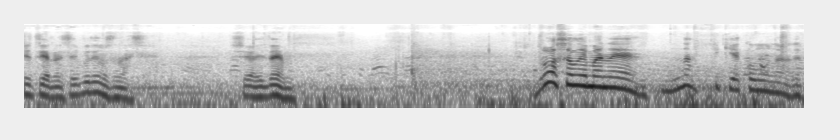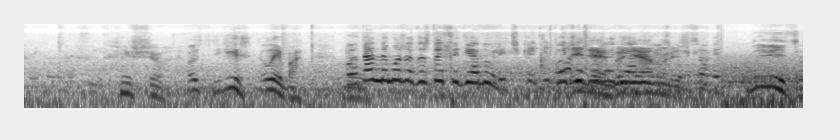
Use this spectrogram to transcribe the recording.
14, будемо знати. Все, йдемо. Бросили мене нафіг якому треба. І все. Ось якийсь либа. Богдан не може дождатися Діанулічки. Хоче Іди, вже до Діанулічку. Діанулічки. Все. Дивіться.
